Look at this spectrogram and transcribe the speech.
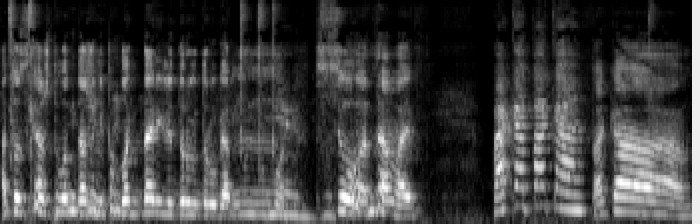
А то скажут, вот даже не поблагодарили друг друга. Все, давай. Пока-пока. Пока.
